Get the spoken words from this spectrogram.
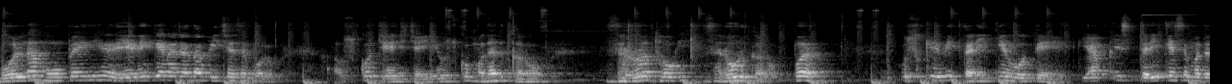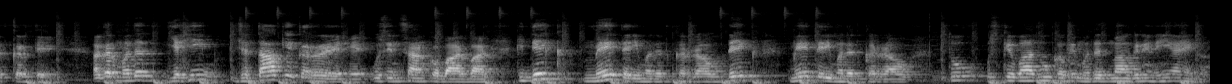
बोलना मुँह पे ही है, ये नहीं कहना चाहता पीछे से बोलो। उसको चेंज चाहिए, उसको मदद करो। ज़रूरत होगी, ज़रूर करो। पर उसके भी तरीके होते हैं कि आप किस तरीके से मदद करते हैं। अगर मदद यही जता के कर रहे हैं उस इंसान को बार बार कि देख, मैं तेरी मदद कर रहा हूँ, देख, मैं तेरी मदद कर रहा हूँ। तो उसके बाद वो कभी मदद मांगने नहीं आएगा।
